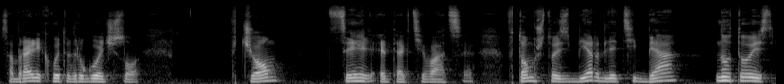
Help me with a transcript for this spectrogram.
Собрали какое-то другое число. В чем цель этой активации? В том, что Сбер для тебя... Ну, то есть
